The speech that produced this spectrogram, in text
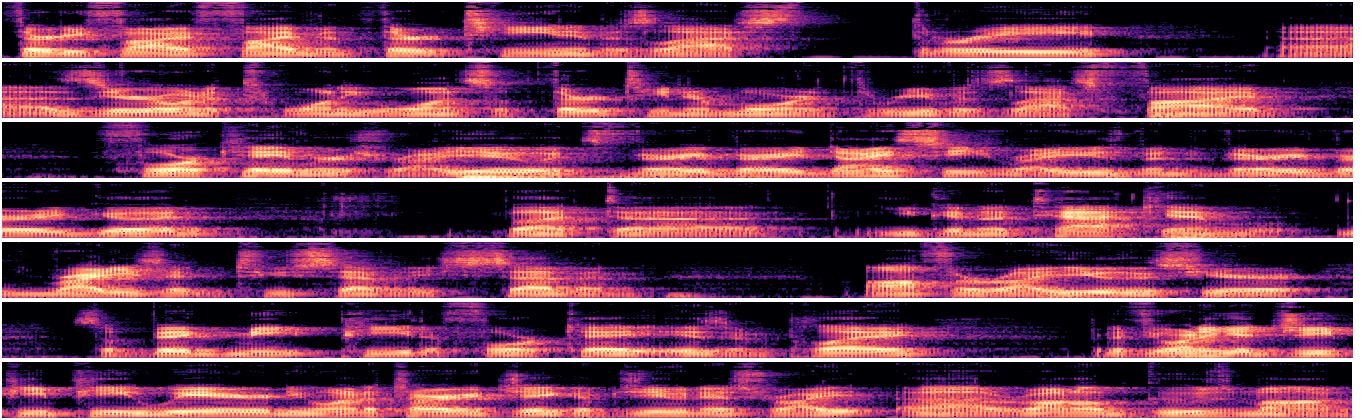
35, 5, and 13 in his last three, uh, 0 and a 21, so 13 or more in three of his last five. 4K versus Ryu. It's very, very dicey. Ryu's been very, very good, but uh, you can attack him. Righty's hitting 277 off of Ryu this year, so Big Meat Pete at 4K is in play. But if you want to get GPP weird, you want to target Jakob Junis, right? Uh, Ronald Guzman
